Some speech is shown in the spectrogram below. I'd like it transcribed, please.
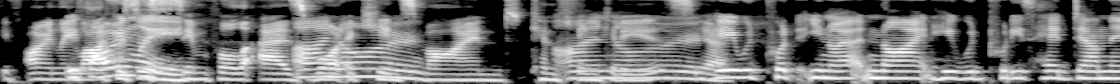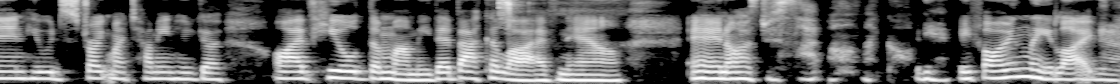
if only If life is as simple as I what a kid's mind can think it is. Yeah. He would put, you know, at night, he would put his head down there and he would stroke my tummy and he'd go, oh, I've healed the mummy. They're back alive now. And I was just like, oh my God, yeah, if only like, yeah.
